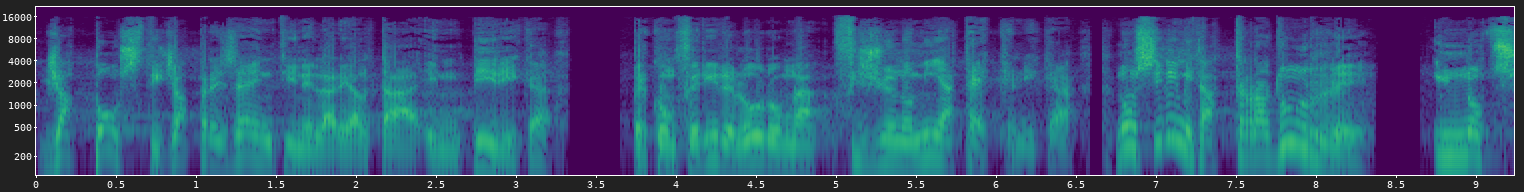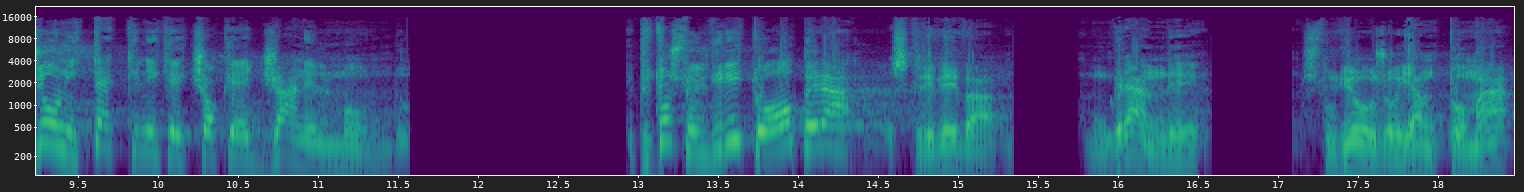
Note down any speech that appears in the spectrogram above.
già posti, già presenti nella realtà empirica, per conferire loro una fisionomia tecnica. Non si limita a tradurre in nozioni tecniche ciò che è già nel mondo. E piuttosto il diritto opera, scriveva un grande studioso, Jan Thomas,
